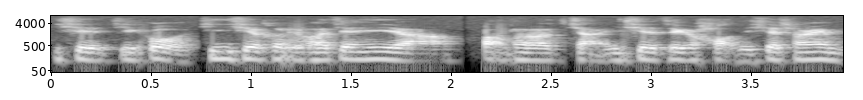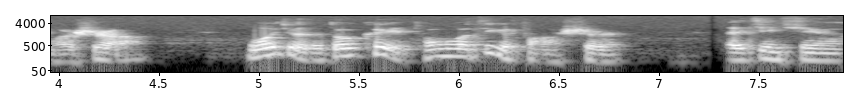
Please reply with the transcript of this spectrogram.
一些机构提一些合理化建议啊，帮他讲一些这个好的一些商业模式啊，我觉得都可以通过这个方式。来进行，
